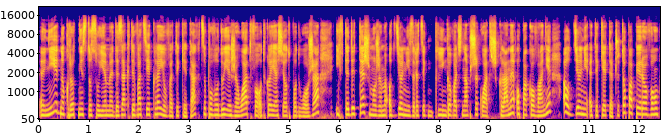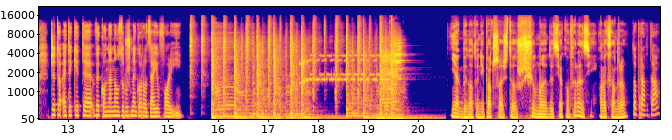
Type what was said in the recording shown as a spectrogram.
E, niejednokrotnie stosujemy dezaktywację kleju w etykietach, co powoduje, że łatwo odkleja się od podłoża i wtedy też możemy oddzielnie zrecyklingować na przykład szklane opakowanie, a oddzielnie etykietę, czy to papierową, czy to etykietę wykonaną z różnego rodzaju folii. Jakby na to nie patrzeć, to już siódma edycja konferencji. Aleksandra? To prawda.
